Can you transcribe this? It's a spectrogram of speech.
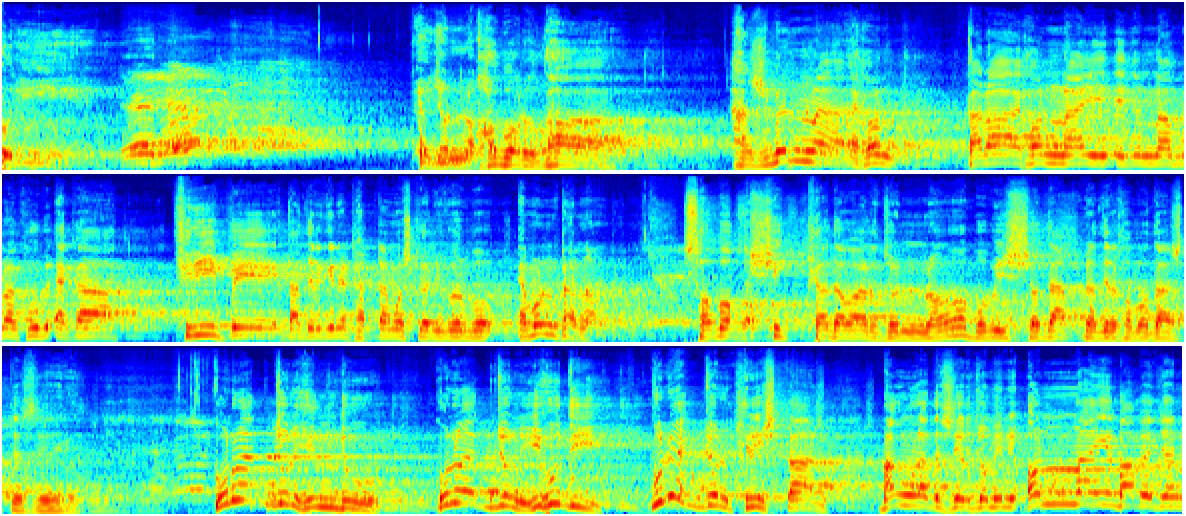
করি। এই জন্য খবরদার হাসবেন না, এখন তারা এখন নাই এই জন্য আমরা খুব একা ফ্রি পেয়ে তাদেরকে নিয়ে ঠাট্টা মস্করি করব, এমনটা না। সবক শিক্ষা দেওয়ার জন্য ভবিষ্যতে আপনাদের ক্ষমতা আসতেছে। কোনো একজন হিন্দু, কোনো একজন ইহুদি, কোনো একজন খ্রিস্টান বাংলাদেশের জমিনে অন্যায়ভাবে যেন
